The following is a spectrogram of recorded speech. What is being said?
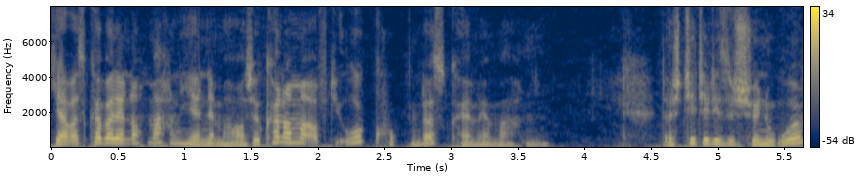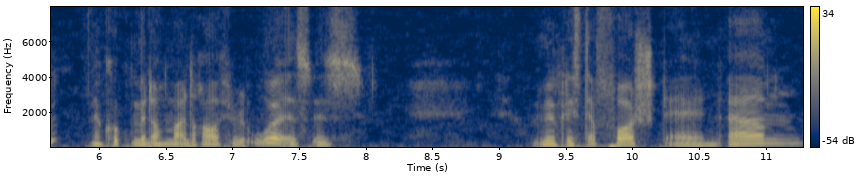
Ja, was können wir denn noch machen hier in dem Haus? Wir können auch mal auf die Uhr gucken, das können wir machen. Da steht ja diese schöne Uhr. Dann gucken wir doch mal drauf, wie viel Uhr es ist. Möglichst vorstellen. Ähm,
